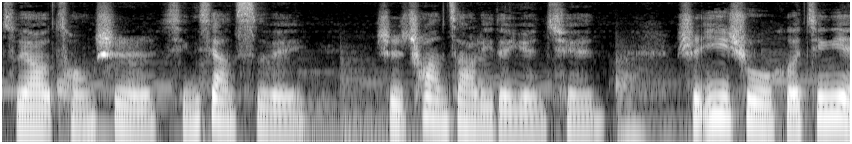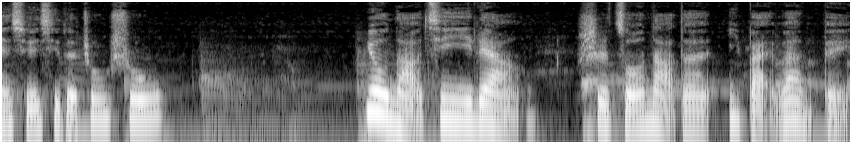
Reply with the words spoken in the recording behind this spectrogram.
主要从事形象思维，是创造力的源泉。是艺术和经验学习的中枢。右脑记忆量是左脑的一百万倍。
